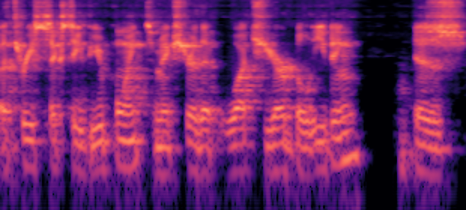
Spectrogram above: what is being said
a 360 viewpoint to make sure that what you're believing is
